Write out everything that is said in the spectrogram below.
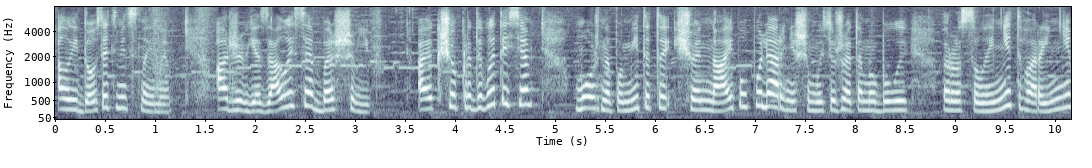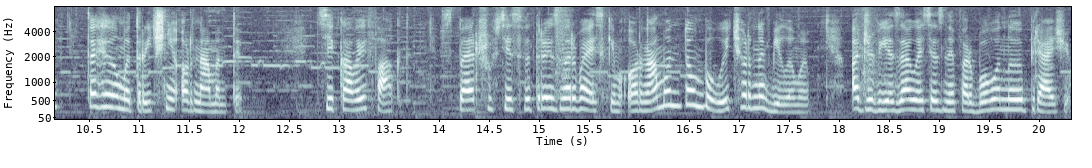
але й досить міцними, адже в'язалися без швів. А якщо придивитися, можна помітити, що найпопулярнішими сюжетами були рослинні, тваринні та геометричні орнаменти. Цікавий факт: спершу всі свитри з норвезьким орнаментом були чорно-білими, адже в'язалися з нефарбованої пряжі.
